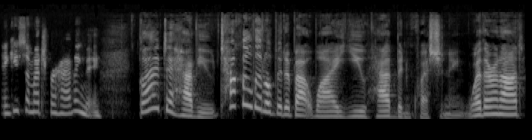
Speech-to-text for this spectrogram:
Thank you so much for having me. Glad to have you. Talk a little bit about why you have been questioning whether or not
